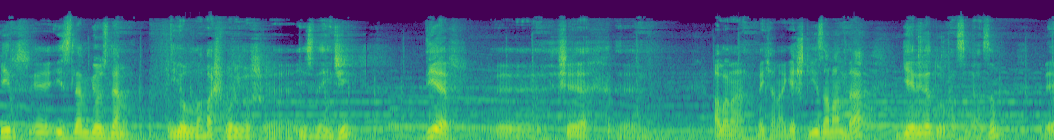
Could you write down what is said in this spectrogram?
bir izlem gözlem yoluna başvuruyor izleyici. Diğer şeye alana, mekana geçtiği zaman da geride durması lazım ve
